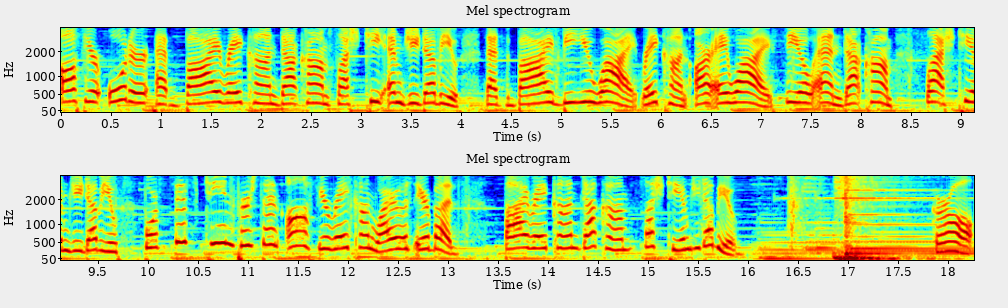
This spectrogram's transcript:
off your order at buyraycon.com slash TMGW. That's buy, B-U-Y, Raycon, R-A-Y-C-O-N dot com slash TMGW for 15% off your Raycon wireless earbuds. Buyraycon.com slash TMGW. Girl,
